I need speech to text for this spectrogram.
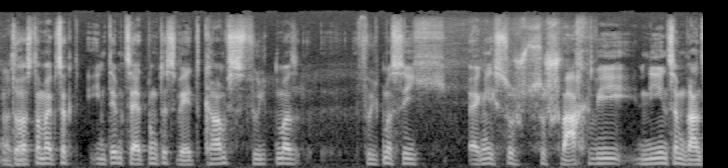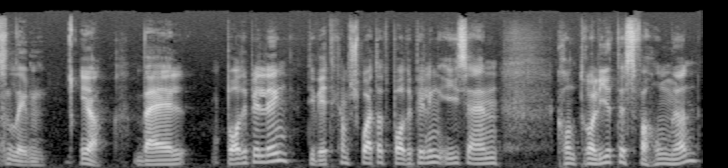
Und Also, du hast einmal gesagt, in dem Zeitpunkt des Wettkampfs fühlt man, fühlt man sich eigentlich so, so schwach wie nie in seinem ganzen Leben. ja, weil Bodybuilding, die Wettkampfsportart Bodybuilding ist ein kontrolliertes Verhungern, äh,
